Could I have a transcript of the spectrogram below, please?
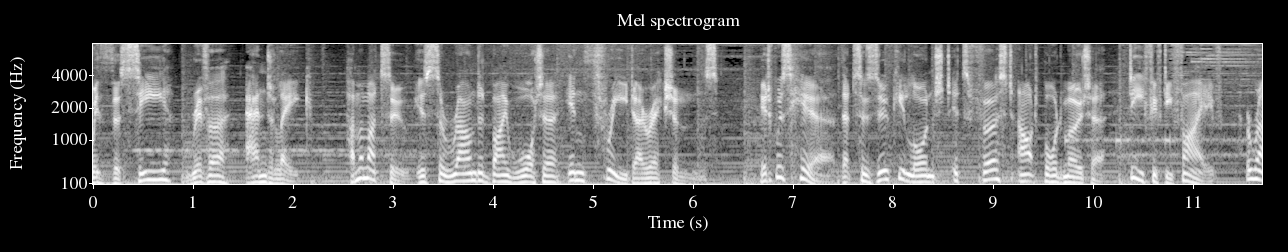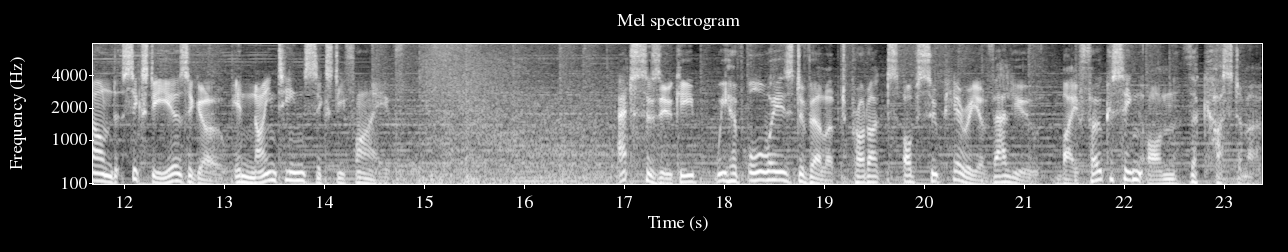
With the sea, river and lake, Hamamatsu is surrounded by water in three directions. It was here that Suzuki launched its first outboard motor, D55, around 60 years ago in 1965. At Suzuki, we have always developed products of superior value by focusing on the customer.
